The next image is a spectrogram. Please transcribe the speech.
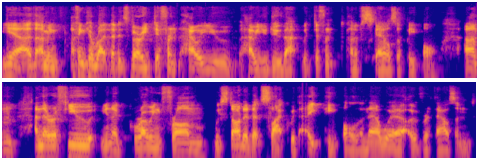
yeah i mean i think you're right that it's very different how you how you do that with different kind of scales of people. Um, and there are a few you know growing from we started at slack with eight people and now we're over a thousand.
